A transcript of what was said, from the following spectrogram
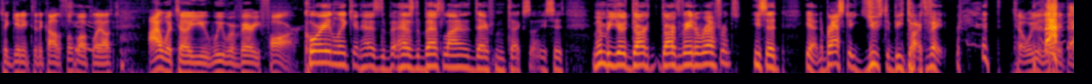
to getting to the college football playoffs. I would tell you we were very far. Corey and Lincoln has the has the best line of the day from the text. He says, "Remember your Darth Darth Vader reference?" He said, "Yeah, Nebraska used to be Darth Vader. So we was everything.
